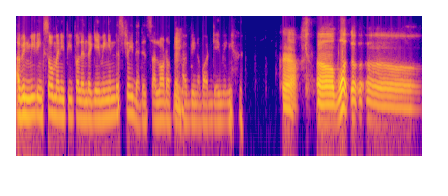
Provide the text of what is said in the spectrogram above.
i've been meeting so many people in the gaming industry that it's a lot of them Mm. have been about gaming Yeah. Uh, what uh, uh,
